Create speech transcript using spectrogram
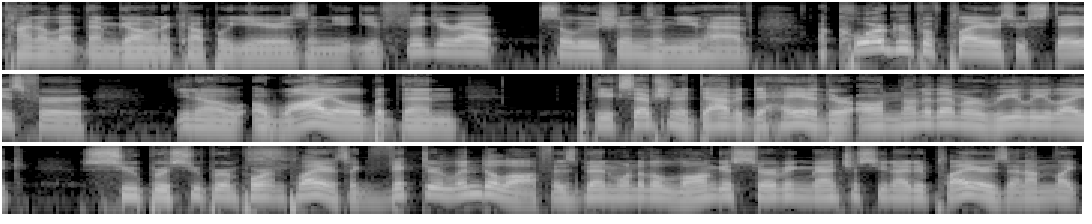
kind of let them go in a couple years and you, you figure out solutions and you have a core group of players who stays for you know a while but then with the exception of David De Gea they're all none of them are really like super super important players like Victor Lindelof has been one of the longest serving Manchester United players and I'm like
